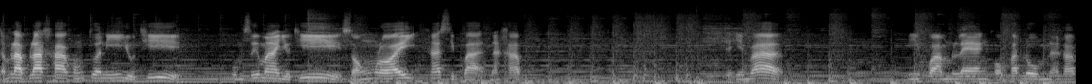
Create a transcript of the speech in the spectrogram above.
สำหรับราคาของตัวนี้อยู่ที่ผมซื้อมาอยู่ที่ 250 บาทนะครับ จะเห็นว่ามีความแรงของพัดลมนะครับ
